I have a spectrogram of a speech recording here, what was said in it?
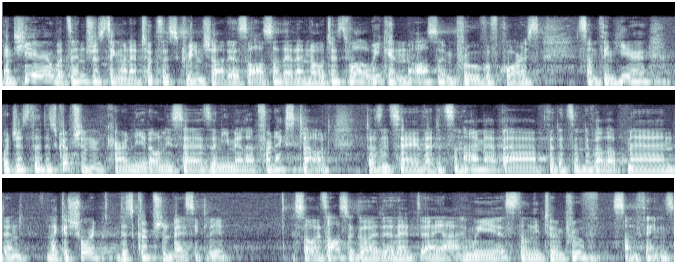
And here, what's interesting when I took the screenshot is also that I noticed, well, we can also improve, of course, something here, which is the description. Currently, it only says an email app for Nextcloud. It doesn't say that it's an IMAP app, that it's in development, and like a short description, basically. So it's also good that, uh, yeah, we still need to improve some things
